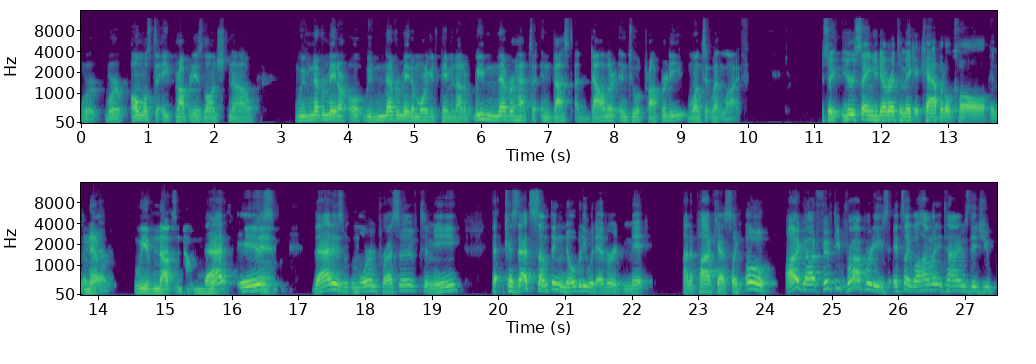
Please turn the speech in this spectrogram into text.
we're we're almost to eight properties launched now. We've never made our we've never made a mortgage payment out of it we've never had to invest a dollar into a property once it went live so you're saying you never had to make a capital call in the never. red? We have not. That's, that is and, that is more impressive to me because that, that's something nobody would ever admit on a podcast like, oh, I got 50 properties. It's like, well, how many times did you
